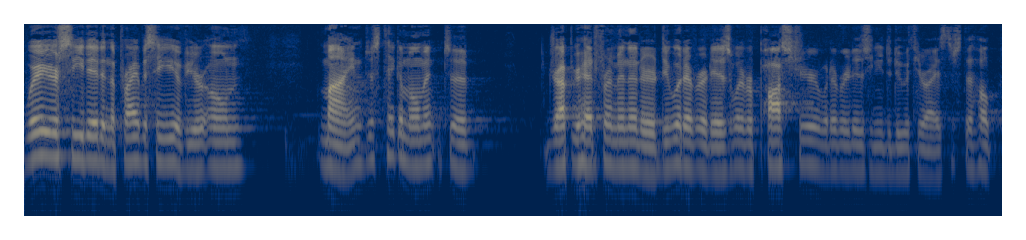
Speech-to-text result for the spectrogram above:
Where you're seated in the privacy of your own mind, just take a moment to drop your head for a minute or do whatever it is, whatever posture, whatever it is you need to do with your eyes, just to help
